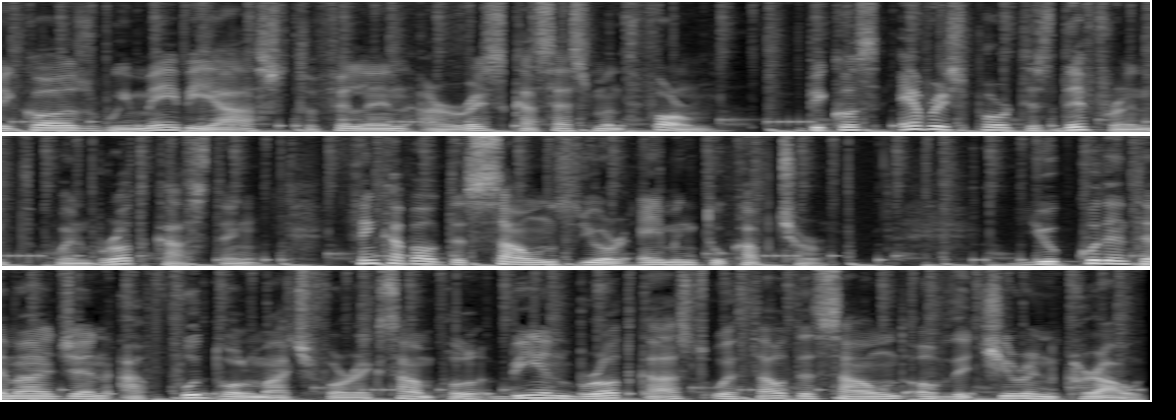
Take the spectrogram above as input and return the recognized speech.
because we may be asked to fill in a risk assessment form. Because every sport is different when broadcasting, think about the sounds you're aiming to capture. You couldn't imagine a football match, for example, being broadcast without the sound of the cheering crowd.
